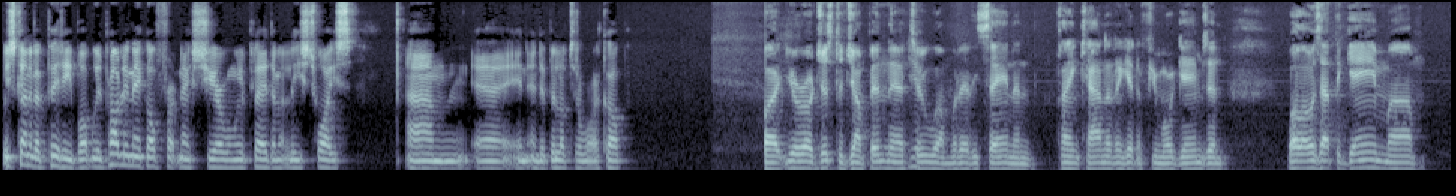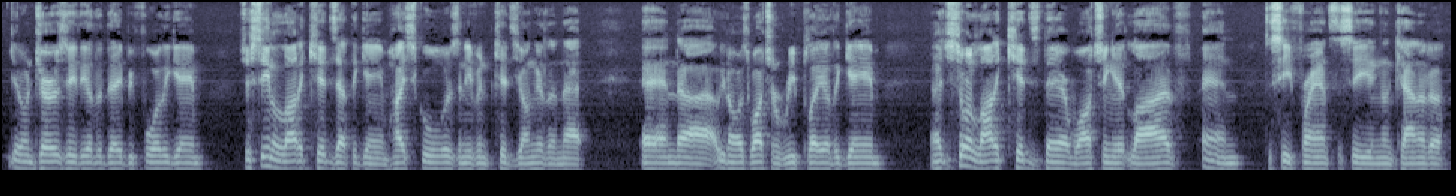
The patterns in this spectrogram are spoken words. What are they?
which is kind of a pity. But we'll probably make up for it next year when we play them at least twice um, uh, in, in, the build up to the World Cup. Uh, Euro, just to jump in there too, yeah. um, what Eddie's saying, and playing Canada and getting a few more games in. While I was at the game, uh, you know, in Jersey the other day before the game, just seeing a lot of kids at the game, high schoolers and even kids younger than that. And uh, you know, I was watching a replay of the game, and I just saw a lot of kids there watching it live, and to see France, to see England, Canada.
